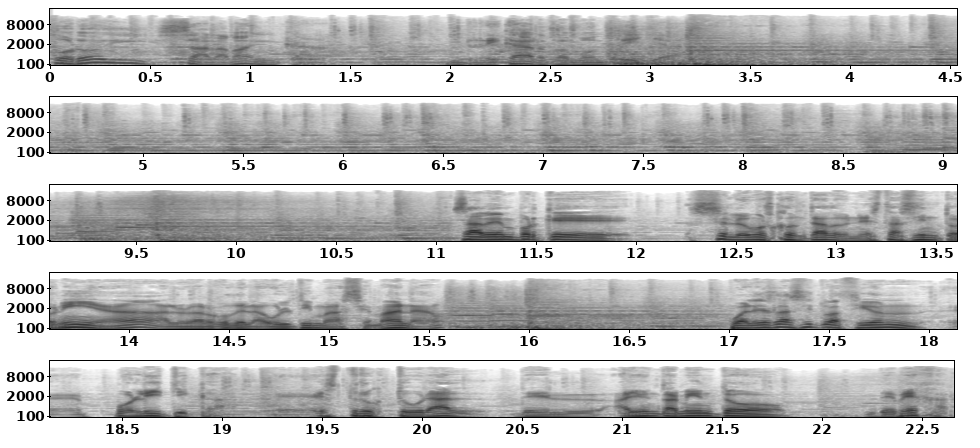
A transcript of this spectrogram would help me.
por hoy, Salamanca. Ricardo Montilla. Saben porque se lo hemos contado en esta sintonía a lo largo de la última semana. ¿Cuál es la situación eh, política, eh, estructural del ayuntamiento de Béjar?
